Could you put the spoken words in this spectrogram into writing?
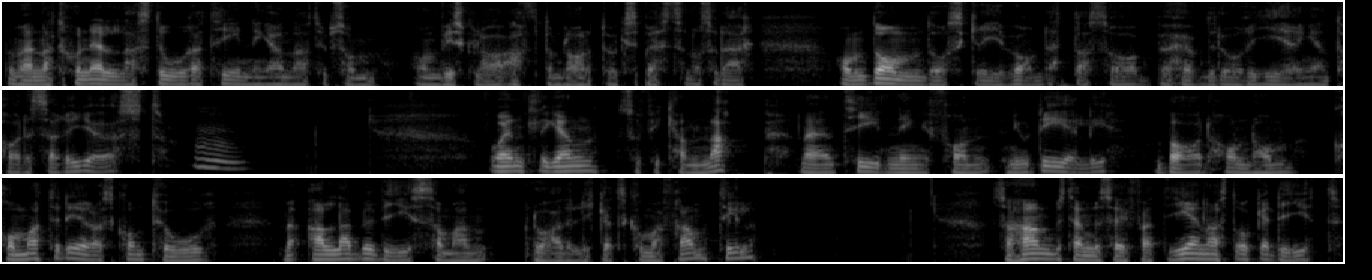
de här nationella stora tidningarna, typ som om vi skulle ha Aftonbladet och Expressen och sådär om de då skriver om detta så behövde då regeringen ta det seriöst. Mm. Och äntligen så fick han napp när en tidning från New Delhi bad honom komma till deras kontor med alla bevis som han då hade lyckats komma fram till. Så han bestämde sig för att genast åka dit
